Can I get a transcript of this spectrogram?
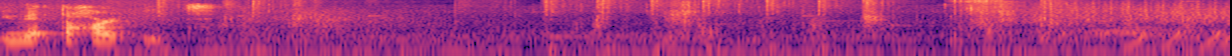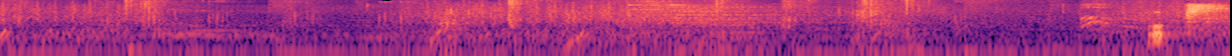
You get the heart beets. Whoops.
